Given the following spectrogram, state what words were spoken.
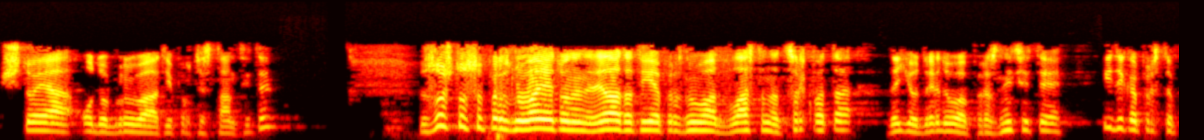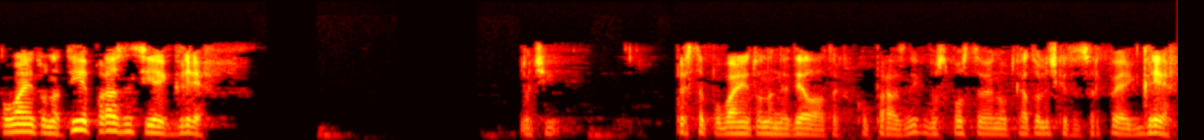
што ја одобруваат и протестантите, Зошто со празнувањето на неделата тие празнуваат власта на црквата да ги одредува празниците и дека престапувањето на тие празници е греф? Значи, престапувањето на неделата како празник, воспоставено од католичката црква, е греф.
